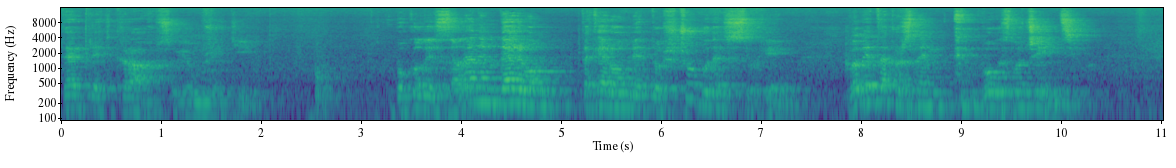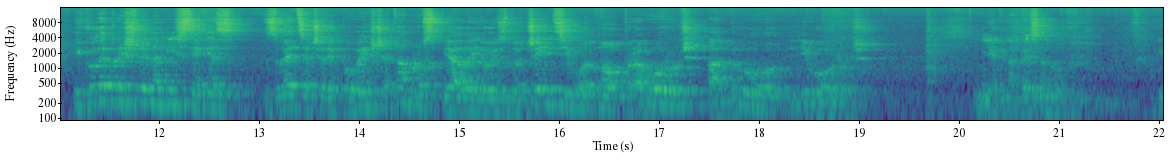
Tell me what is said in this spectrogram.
терплять крах в своєму житті. Бо коли з зеленим деревом таке роблять, то що буде з сухим? Вели також з ним Бог злочинців. І коли прийшли на місце, яке зветься Череповище, там розп'яли його із злочинців одного праворуч, а другого ліворуч. Як написано, і,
